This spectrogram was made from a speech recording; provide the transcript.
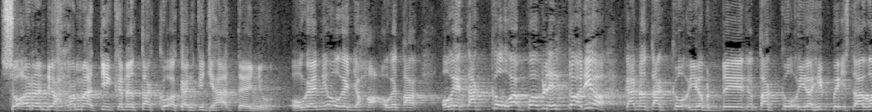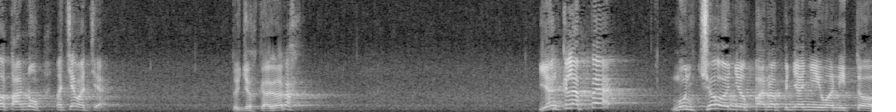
seorang dia hormati kerana takut akan kejahatannya. Orang ni orang jahat, orang tak orang takut apa boleh letak dia? Kerana takut ia berdek, takut ia hidup setara tanah, macam-macam. Tujuh perkara dah. Yang kelapat munculnya para penyanyi wanita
